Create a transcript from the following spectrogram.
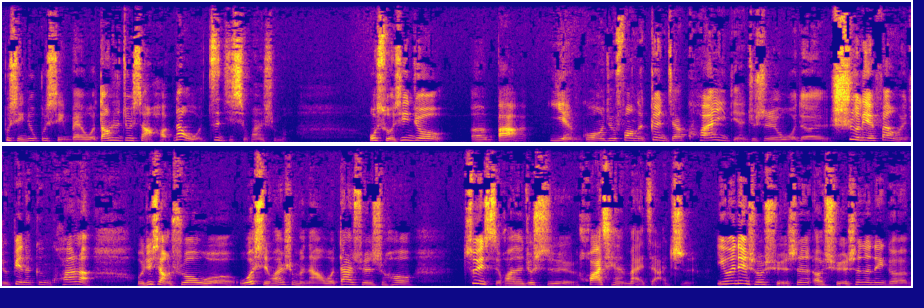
不行就不行呗。我当时就想，好，那我自己喜欢什么，我索性就嗯把眼光就放得更加宽一点，就是我的涉猎范围就变得更宽了。我就想说，我我喜欢什么呢？我大学的时候最喜欢的就是花钱买杂志。因为那时候学生呃学生的那个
